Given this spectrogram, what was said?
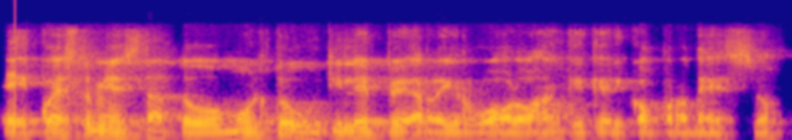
e questo mi è stato molto utile per il ruolo anche che ricopro adesso.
